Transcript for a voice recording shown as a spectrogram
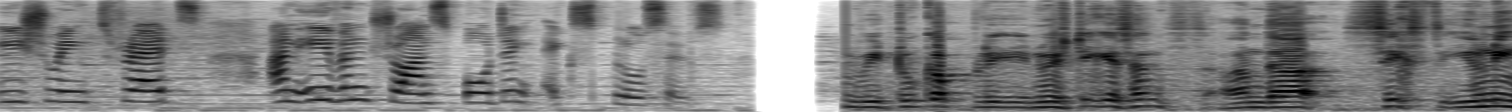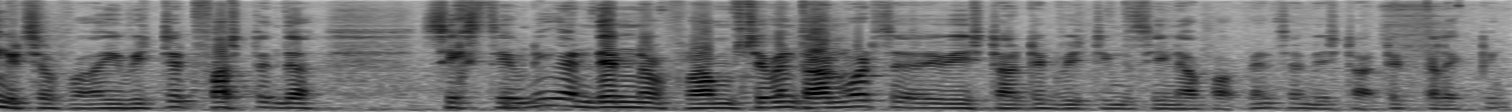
issuing threats and even transporting explosives. We took up investigations on the sixth evening itself. I visited first in the sixth evening and then from seventh onwards uh, we started visiting the scene of offence and we started collecting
